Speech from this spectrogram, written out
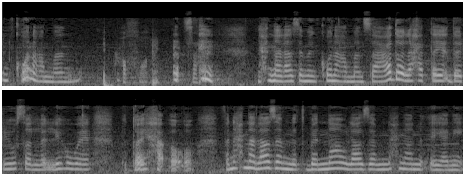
نكون عم عفوا. صح. نحن لازم نكون عم نساعده لحتى يقدر يوصل للي هو بده يحققه. فنحن لازم نتبناه ولازم نحن يعني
